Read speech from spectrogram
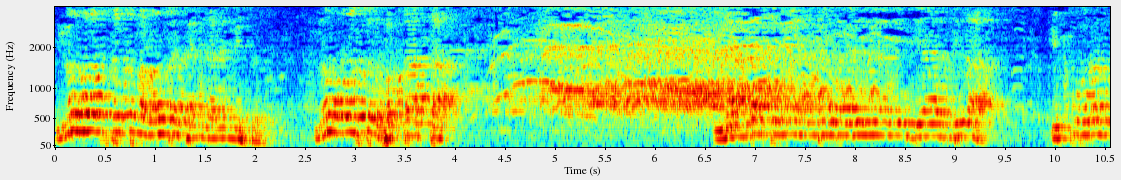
नऊ वाजता तर मुंबई खाली दिसत नऊ वाजता फक्त आता एकदा तुम्ही आणि जे आर दिला की पोरं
